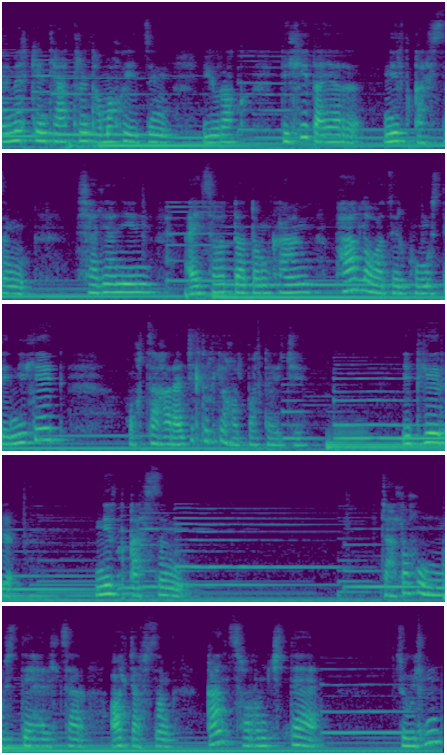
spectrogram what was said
Америкийн театрын томоохон эзэн Юрок дэлхийд даяар нэрд гарсан Шалянин, Айсода Дункан, Павлова зэрэг хүмүүстэй нилээд хугацаагаар ажил төрлийн холбоотой байжээ. Эдгээр нэрд гарсан залуухан хүмүүстэй харилцаар олж авсан ганц сургамжтай зүйл нь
